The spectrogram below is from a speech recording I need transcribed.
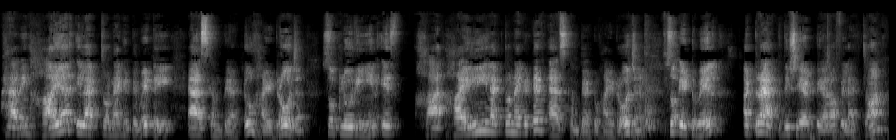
having higher electronegativity as compared to hydrogen. So, chlorine is highly electronegative as compared to hydrogen. So, it will attract the shared pair of electron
